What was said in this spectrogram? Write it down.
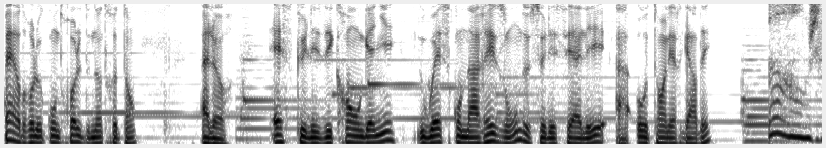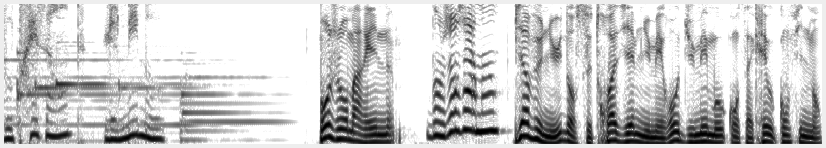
perdre le contrôle de notre temps. Alors, est-ce que les écrans ont gagné ou est-ce qu'on a raison de se laisser aller à autant les regarder? Orange vous présente le mémo. Bonjour Marine. Bonjour Germain. Bienvenue dans ce troisième numéro du mémo consacré au confinement.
